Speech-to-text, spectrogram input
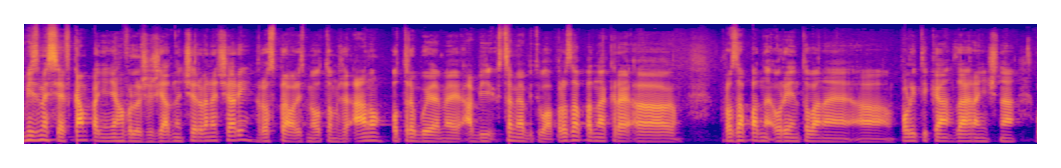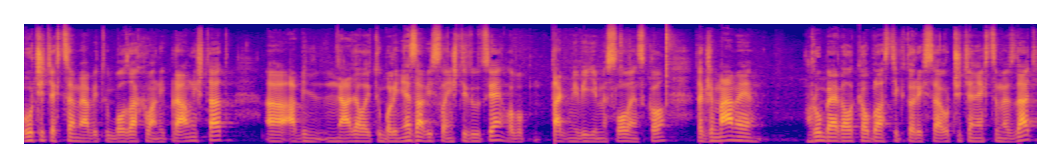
my sme si aj v kampani nehovorili, že žiadne červené čary. Rozprávali sme o tom, že áno, potrebujeme, aby, chceme, aby tu bola prozápadná kraj, uh, prozápadne orientovaná politika zahraničná. Určite chceme, aby tu bol zachovaný právny štát aby naďalej tu boli nezávislé inštitúcie, lebo tak my vidíme Slovensko. Takže máme hrubé veľké oblasti, ktorých sa určite nechceme vzdať,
